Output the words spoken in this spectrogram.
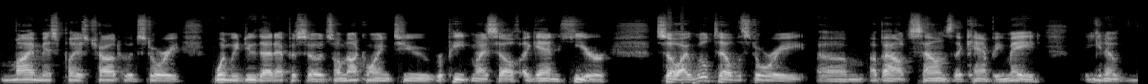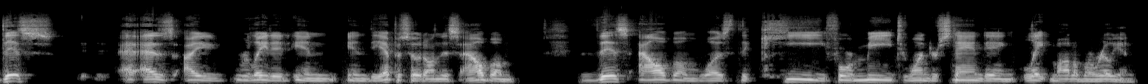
my misplaced childhood story when we do that episode, so I'm not going to repeat myself again here. So I will tell the story um, about sounds that can't be made. You know, this as I related in in the episode on this album, this album was the key for me to understanding late model Marillion.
